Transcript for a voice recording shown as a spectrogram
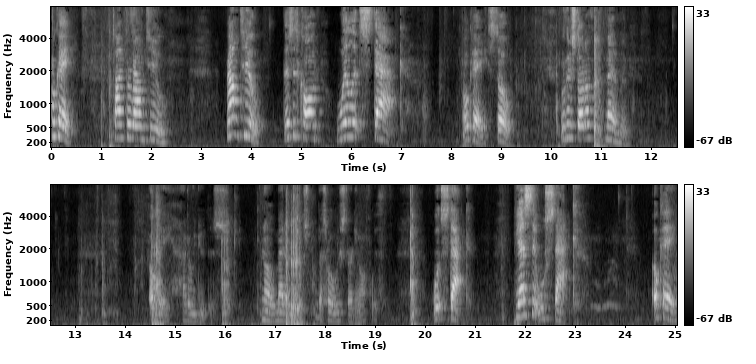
Okay, time for round two. Round two. This is called will it stack? Okay, so we're gonna start off with Metamoon. Okay, how do we do this? No, Metamoon, that's what we're starting off with. Will it stack? Yes, it will stack. Okay.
